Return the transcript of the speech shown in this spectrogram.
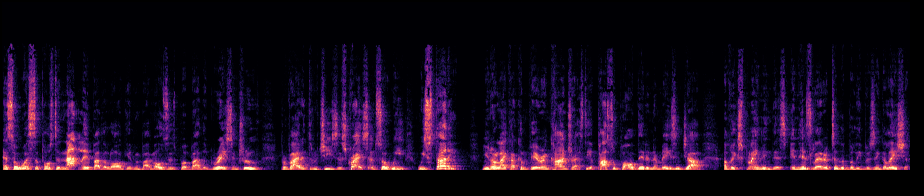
And so we're supposed to not live by the law given by Moses, but by the grace and truth provided through Jesus Christ. And so we we studied you know, like a compare and contrast. The Apostle Paul did an amazing job of explaining this in his letter to the believers in Galatia.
